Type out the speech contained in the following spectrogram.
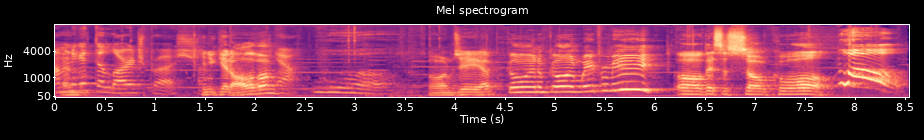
I'm gonna get the large brush. Can you get all of them? Yeah. Whoa. OMG, I'm going, I'm going. Wait for me. Oh, this is so cool. Whoa!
